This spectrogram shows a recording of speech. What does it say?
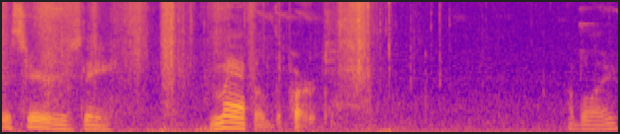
this here is the map of the park, I believe.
